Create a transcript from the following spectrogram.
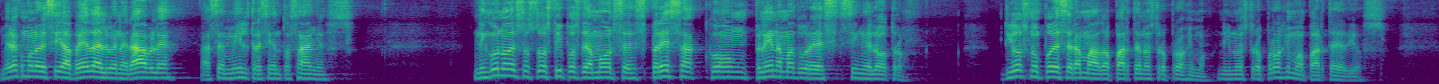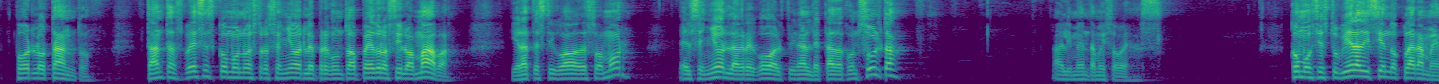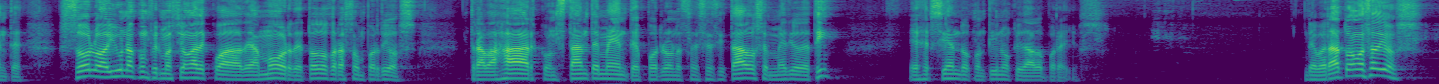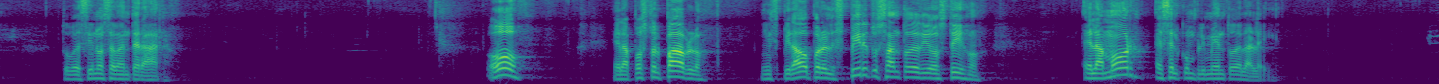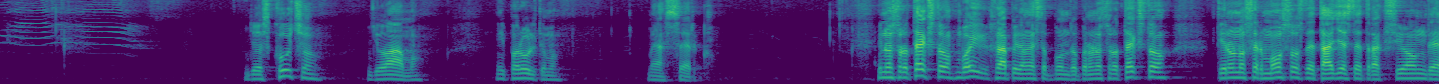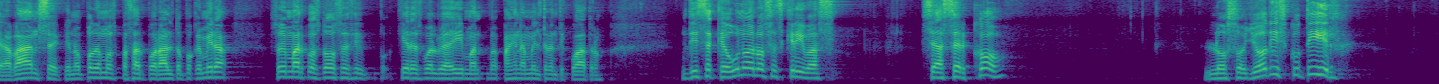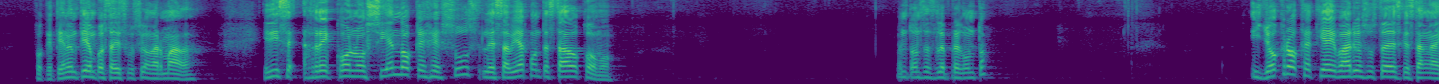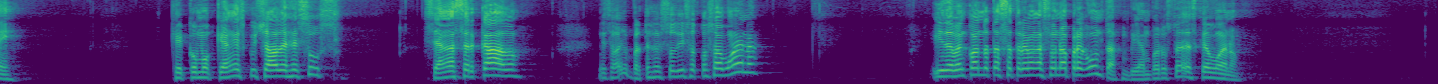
Mira cómo lo decía Beda el Venerable hace 1300 años. Ninguno de esos dos tipos de amor se expresa con plena madurez sin el otro. Dios no puede ser amado aparte de nuestro prójimo, ni nuestro prójimo aparte de Dios. Por lo tanto, Tantas veces como nuestro Señor le preguntó a Pedro si lo amaba y él atestiguaba de su amor, el Señor le agregó al final de cada consulta, alimenta mis ovejas. Como si estuviera diciendo claramente, solo hay una confirmación adecuada de amor de todo corazón por Dios. Trabajar constantemente por los necesitados en medio de ti, ejerciendo continuo cuidado por ellos. ¿De verdad tú amas a Dios? Tu vecino se va a enterar. O el apóstol Pablo, inspirado por el Espíritu Santo de Dios, dijo, el amor es el cumplimiento de la ley. Yo escucho, yo amo. Y por último, me acerco. Y nuestro texto, voy rápido en este punto, pero nuestro texto tiene unos hermosos detalles de tracción, de avance, que no podemos pasar por alto, porque mira, soy Marcos 12, si quieres vuelve ahí, página 1034. Dice que uno de los escribas se acercó, los oyó discutir, porque tienen tiempo esta discusión armada, y dice, reconociendo que Jesús les había contestado cómo. Entonces le preguntó. Y yo creo que aquí hay varios de ustedes que están ahí, que como que han escuchado de Jesús, se han acercado, y dicen, oye, pero este Jesús dice cosas buenas. Y de vez en cuando te se atreven a hacer una pregunta. Bien por ustedes, qué bueno.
